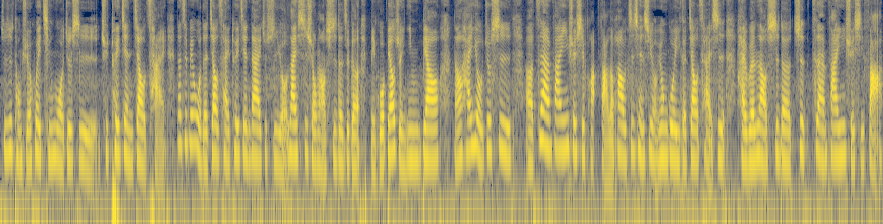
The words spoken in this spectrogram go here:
就是同学会请我就是去推荐教材。那这边我的教材推荐大概就是有赖世雄老师的这个美国标准。音标，然后还有就是呃自然发音学习法法的话，我之前是有用过一个教材，是海文老师的自自然发音学习法。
